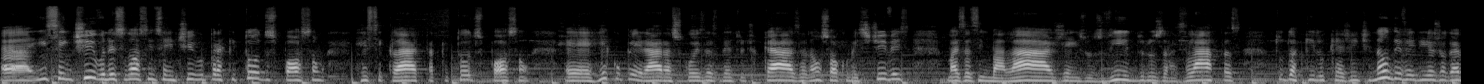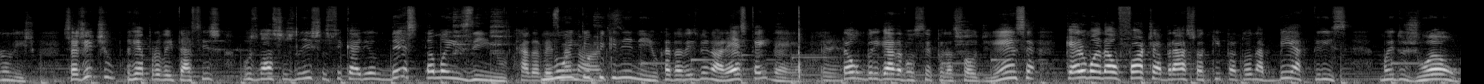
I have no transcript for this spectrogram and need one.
ah, incentivo, nesse nosso incentivo para que todos possam reciclar, para que todos possam eh, recuperar as coisas dentro de casa, não só comestíveis, mas as embalagens, os vidros, as latas, tudo aquilo que a gente não deveria jogar no lixo. Se a gente reaproveitasse isso, os nossos lixos ficariam desse tamanhozinho. Cada vez muito menores. pequenininho, cada vez menor. Esta é a ideia. É. Então, obrigada a você pela sua audiência. Quero mandar um forte abraço aqui para dona Beatriz, mãe do João.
